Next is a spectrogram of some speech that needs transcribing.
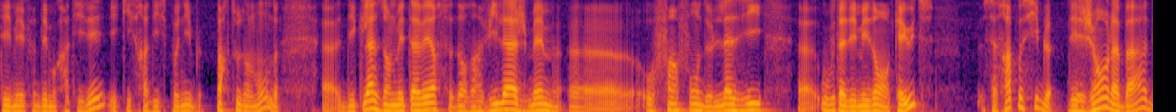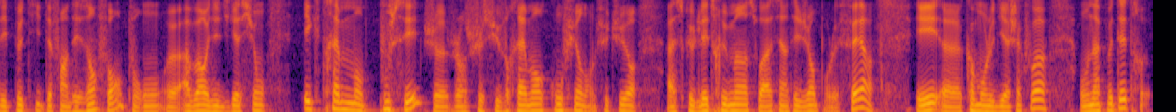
démocratisé et qui sera disponible partout dans le monde, euh, des classes dans le métaverse, dans un village même euh, au fin fond de l'Asie où tu as des maisons en cahute, ça sera possible. Des gens là-bas, des petites, enfin des enfants pourront avoir une éducation extrêmement poussé. Je, je, suis vraiment confiant dans le futur à ce que l'être humain soit assez intelligent pour le faire. Et euh, comme on le dit à chaque fois, on a peut-être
